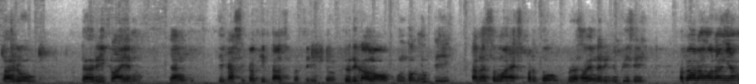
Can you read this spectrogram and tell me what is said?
baru dari klien yang dikasih ke kita seperti itu. Jadi kalau untuk newbie, karena semua expert tuh berasalnya dari newbie sih. Tapi orang-orang yang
